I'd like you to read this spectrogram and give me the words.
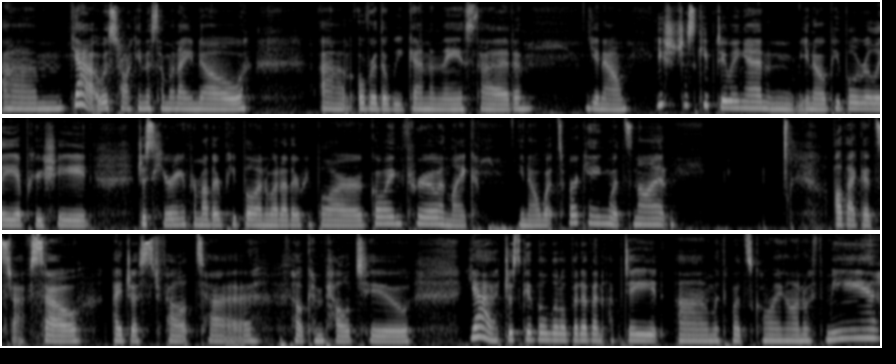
um, yeah, I was talking to someone I know um, over the weekend, and they said, you know, you should just keep doing it. And, you know, people really appreciate just hearing from other people and what other people are going through and, like, you know, what's working, what's not, all that good stuff. So I just felt, uh, felt compelled to, yeah, just give a little bit of an update um, with what's going on with me.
